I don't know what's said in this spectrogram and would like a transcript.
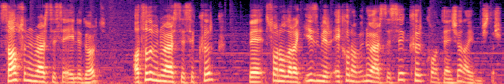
Samsun Üniversitesi 54, Atılım Üniversitesi 40 ve son olarak İzmir Ekonomi Üniversitesi 40 kontenjan ayırmıştır.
